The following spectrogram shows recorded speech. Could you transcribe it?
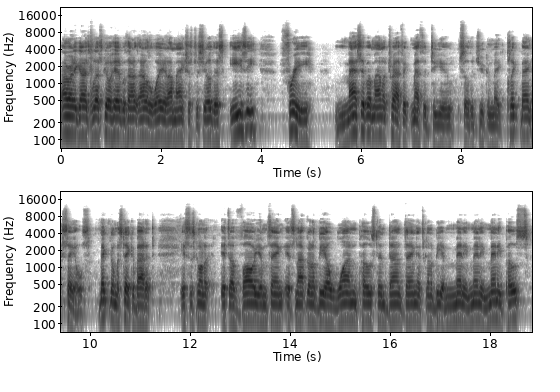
Alrighty, guys, well, let's go ahead with without out of the way. And I'm anxious to show this easy, free, massive amount of traffic method to you so that you can make ClickBank sales. Make no mistake about it. It's just going to, it's a volume thing. It's not going to be a one post and done thing. It's going to be a many, many, many posts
